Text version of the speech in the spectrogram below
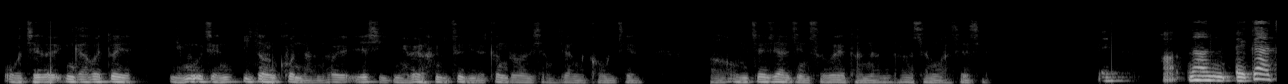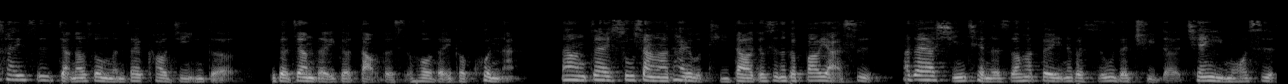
我觉得应该会对你目前遇到的困难，会也许你会有你自己的更多的想象的空间。好，我们接下来请慈惠谈谈他的想法，谢谢。对，好，那诶，刚才蔡医师讲到说，我们在靠近一个一个这样的一个岛的时候的一个困难。那在书上啊，他有提到，就是那个包雅士，他在要行前的时候，他对于那个食物的取得、迁移模式，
